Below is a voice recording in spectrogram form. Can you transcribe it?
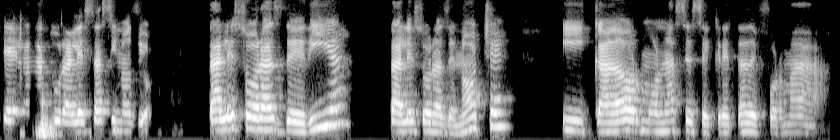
que la naturaleza sí nos dio tales horas de día, tales horas de noche y cada hormona se secreta de forma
